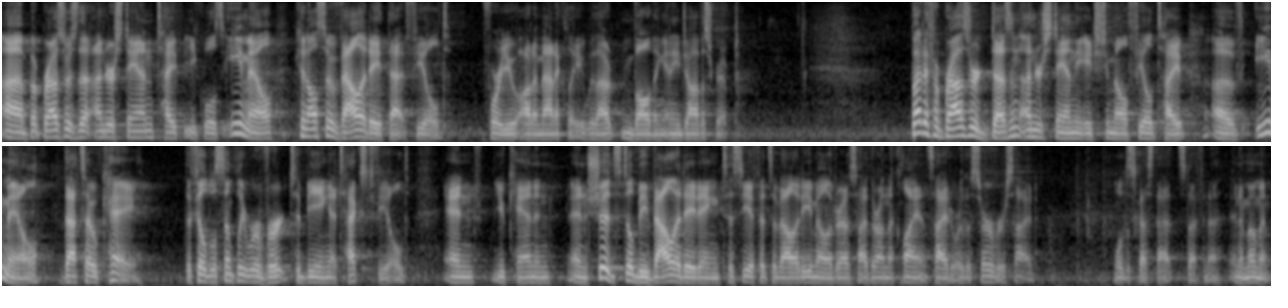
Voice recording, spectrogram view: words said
uh, but browsers that understand type equals email can also validate that field for you automatically without involving any JavaScript. But if a browser doesn't understand the HTML field type of email, that's okay. The field will simply revert to being a text field, and you can and, and should still be validating to see if it's a valid email address either on the client side or the server side. We'll discuss that stuff in a, in a moment.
